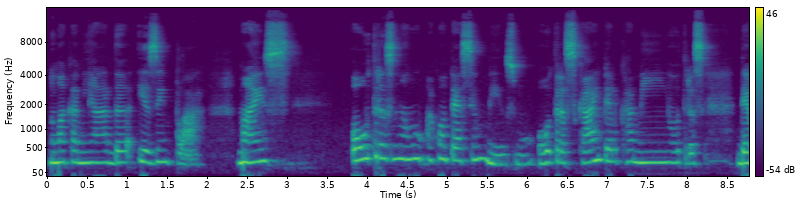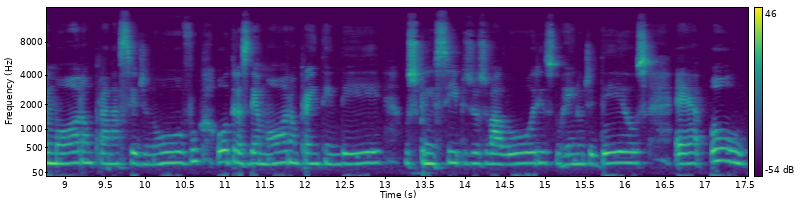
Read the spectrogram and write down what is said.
numa caminhada exemplar. Mas outras não acontecem o mesmo. Outras caem pelo caminho, outras demoram para nascer de novo, outras demoram para entender os princípios e os valores do reino de Deus, é, ou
